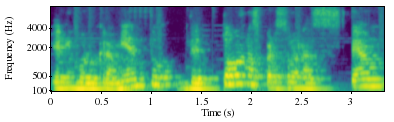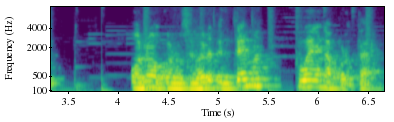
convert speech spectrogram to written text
el involucramiento de todas las personas, sean o no conocedores del tema, pueden aportar.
